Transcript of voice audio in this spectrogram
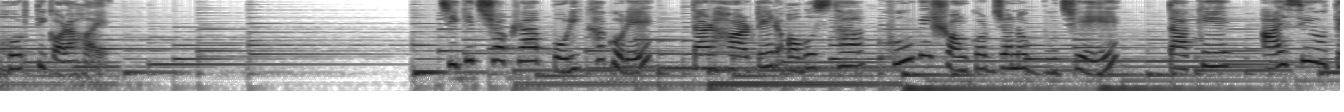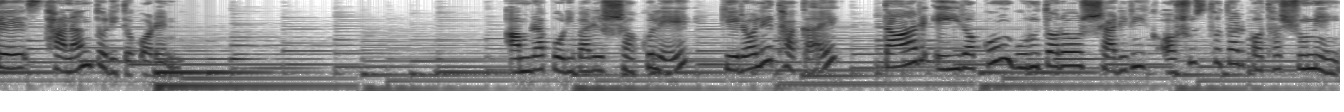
ভর্তি করা হয়। চিকিৎসকরা পরীক্ষা করে তার হার্টের অবস্থা খুবই সংকটজনক বুঝে তাকে আইসিইউতে স্থানান্তরিত করেন। আমরা পরিবারের সকলে কেরলে থাকায় তার এই রকম গুরুতর শারীরিক অসুস্থতার কথা শুনে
